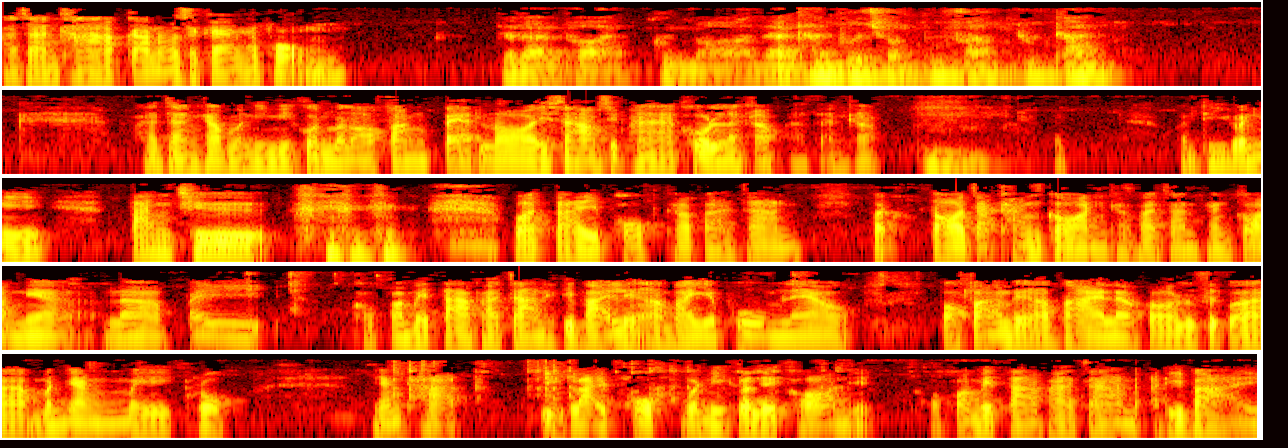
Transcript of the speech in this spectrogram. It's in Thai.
อาจารย์ครับการนวัตการครับผมเจริญพรคุณหมอและท่านผู้ชมผู้ฟังทุกท่าน อาจารย์ครับ วันนี้มีคนมารอฟังแปดร้อยสามสิบห้าคนแล้วครับ อาจารย์ครับ วันที่วันนี้ตั้งชื่อ ว่าไตรภพครับ อาจารย์ต่อจากครั้งก่อนครับ อาจารย์ครั้งก่อนเนี่ย เราไปขอความเมตตาพระอาจารย์อธิบายเรื่องอบายภูมิแล้ว พอฟังเรื่องอบายแล้วก็รู้สึกว่ามันยังไม่ครบยังขาดอีกหลายภพวันนี้ก็เลยขอข อความเมตตาพระอาจารย์อธิบาย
